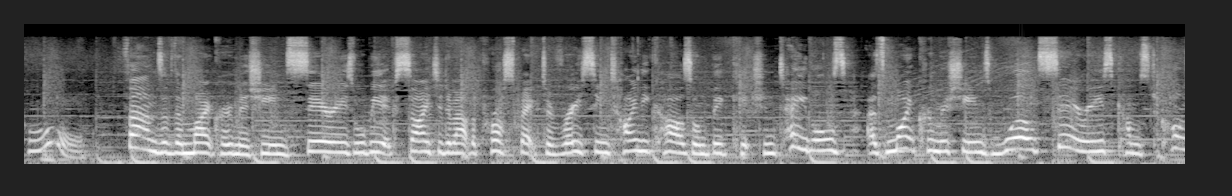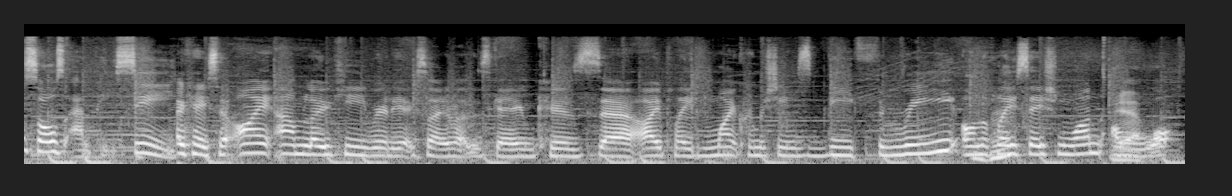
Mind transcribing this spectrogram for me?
Cool. Fans of the Micro Machines series will be excited about the prospect of racing tiny cars on big kitchen tables as Micro Machines World Series comes to consoles and PC. Okay, so I am low-key really excited about this game because uh, I played Micro Machines V3 on the PlayStation 1 a. Yeah, lot.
